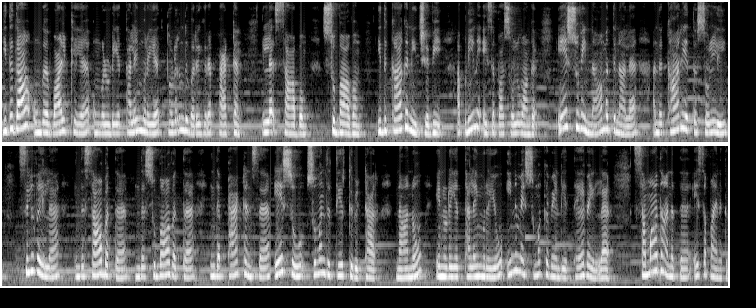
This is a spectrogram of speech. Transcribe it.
இதுதான் உங்கள் வாழ்க்கையை உங்களுடைய தலைமுறையை தொடர்ந்து வருகிற பேட்டர்ன் இல்லை சாபம் சுபாவம். இதுக்காக நீ ஜெபி அப்படின்னு ஏசப்பா சொல்லுவாங்க. ஏசுவின் நாமத்தினால அந்த காரியத்தை சொல்லி சிலுவையில் இந்த சாபத்தை இந்த சுபாவத்தை இந்த பேட்டர்ன்ஸை ஏசு சுமந்து தீர்த்து விட்டார். நானோ என்னுடைய தலைமுறையோ இனிமே சுமக்க வேண்டிய தேவையில்லை. சமாதானத்தை ஏசப்பா எனக்கு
